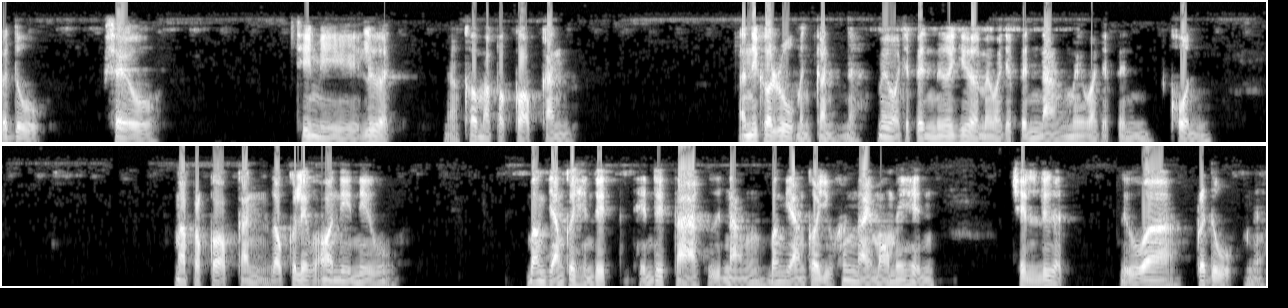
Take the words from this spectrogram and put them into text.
กระดูก เซลล์ ที่มีเลือดนะเข้ามาประกอบกัน อันนี้ก็รูปเหมือนกันนะ ไม่ว่าจะเป็นเนื้อเยื่อ ไม่ว่าจะเป็นหนัง ไม่ว่าจะเป็นขน มาประกอบกัน เราก็เรียกว่าอ๋อนี่นิ้ว บางอย่างก็เห็นด้วยเห็นด้วยตาคือหนัง บางอย่างก็อยู่ข้างในมองไม่เห็น เช่นเลือด หรือว่ากระดูกนะ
